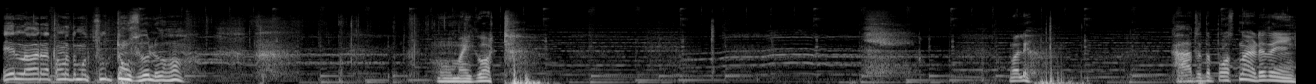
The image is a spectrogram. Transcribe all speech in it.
ए ल र तँलाई त म छुट्याउँछु लो हो। माई गट गल्यो खाजा त पस्न आँट्यो त यहीँ।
